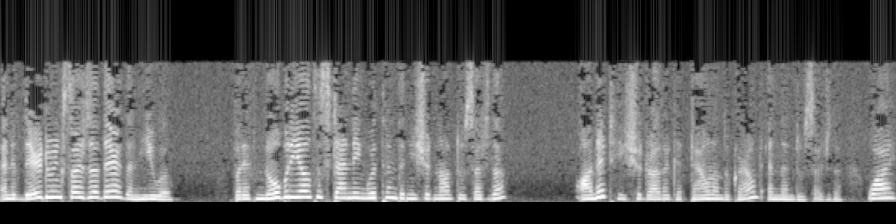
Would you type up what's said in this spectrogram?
And if they're doing sajda there, then he will. But if nobody else is standing with him, then he should not do sajda on it. He should rather get down on the ground and then do sajda. Why?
